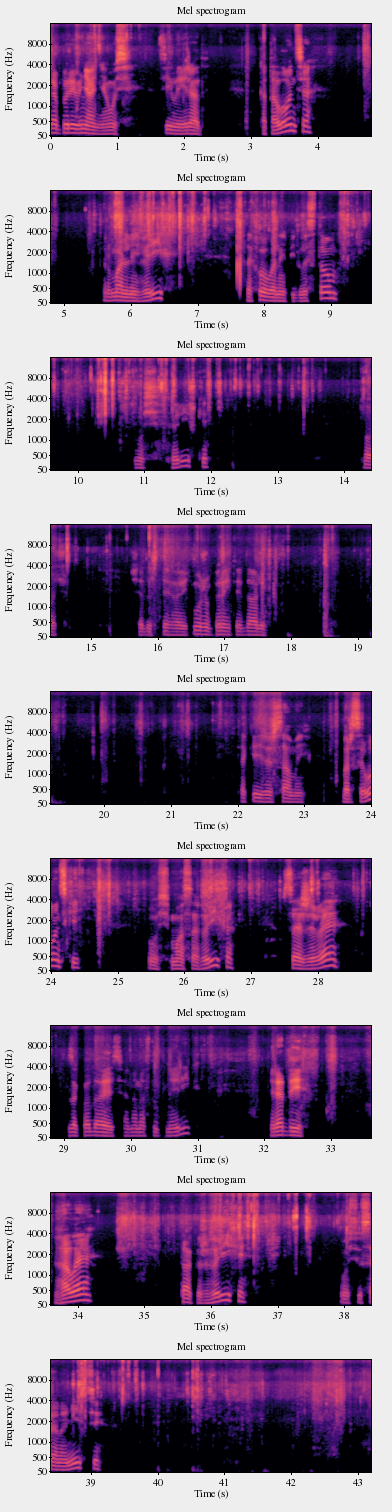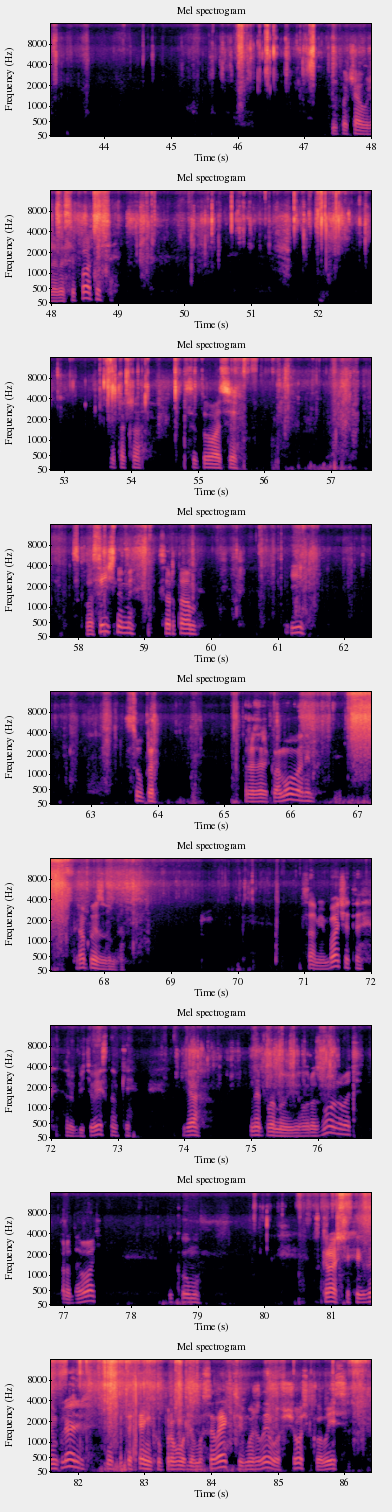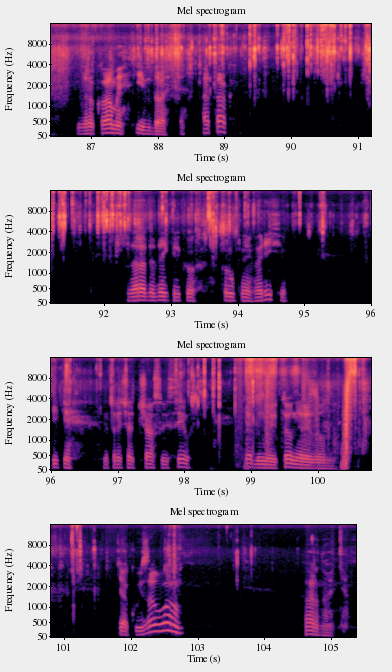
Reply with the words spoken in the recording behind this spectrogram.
Для порівняння ось цілий ряд каталонця. Нормальний горіх, захований під листом. Ось горішки. Бачу. Ще достигають. Можу перейти далі. Такий же ж самий барселонський. Ось маса горіха. Все живе, закладається на наступний рік. Ряди гале, також горіхи. Ось усе на місці. Він почав вже висипатися. Отака ситуація з класичними сортами і супер розрекламованим трапезундом. Самі бачите, робіть висновки. Я не планую його розмножувати, продавати нікому. З кращих екземплярів ми потихеньку проводимо селекцію, можливо, щось колись з роками і вдасться. А так, заради декількох крупних горіхів, скільки витрачати часу і сил, я думаю, то не резонно. Дякую за увагу. Гарного дня.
